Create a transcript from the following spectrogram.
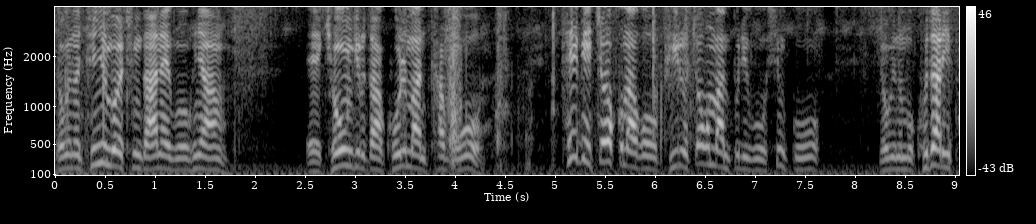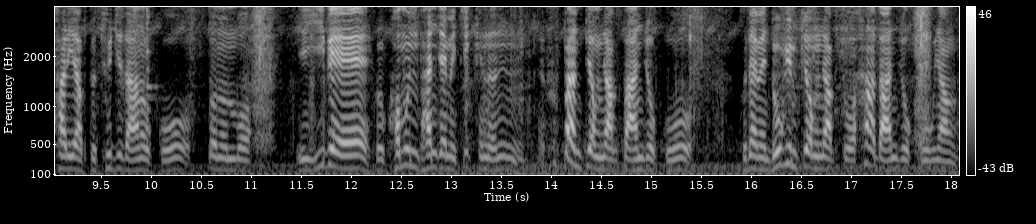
여기는 비닐 멀칭도 안 하고 그냥 예, 경운기로 다 골만 타고 탭이 조금 하고 비료 조금만 뿌리고 심고 여기는 뭐 고다리 파리약도 두지도 않았고 또는 뭐 이 입에 그 검은 반점이 찍히는 흑반병 약도 안 줬고 그 다음에 녹임병 약도 하나도 안 줬고 그냥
